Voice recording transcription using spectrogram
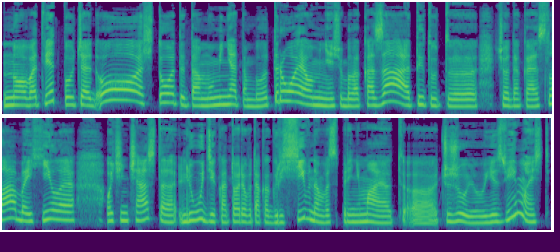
но в ответ получают, о, что ты там, у меня там было трое, у меня еще была коза, а ты тут э, что такая слабая, хилая. Очень часто люди, которые вот так агрессивно воспринимают э, чужую уязвимость,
